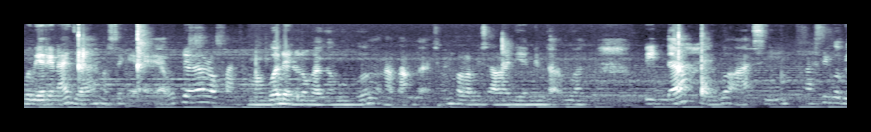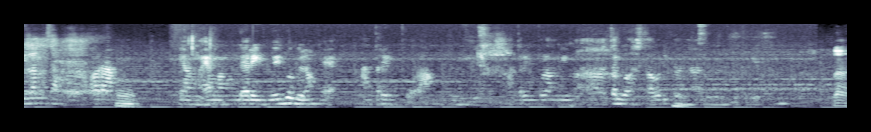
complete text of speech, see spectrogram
Gue biarin aja. Maksudnya kayak ya udah lo fun sama gue dan lo gak ganggu gue kenapa enggak cuman kalau misalnya dia minta buat pindah ya gue ngasih. Pasti gue bilang sama orang Hmm. yang emang dari gue gue bilang kayak anterin pulang. Anterin pulang di atau gue tahu di mana gitu gitu. Nah,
